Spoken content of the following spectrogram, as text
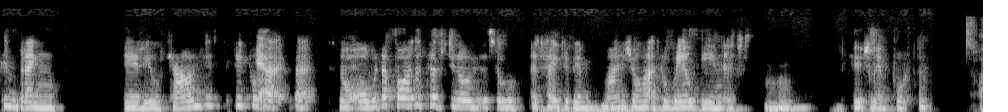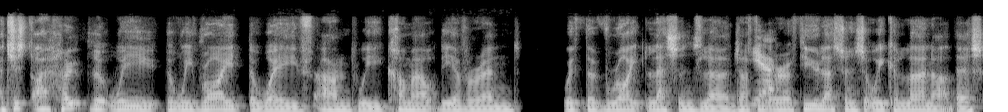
can bring uh, real challenges to people yeah. that, that's not always a positive, you know. So it's how do we manage all that? The well-being is hugely important. I just I hope that we that we ride the wave and we come out the other end with the right lessons learned. I think yeah. there are a few lessons that we can learn out of this.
